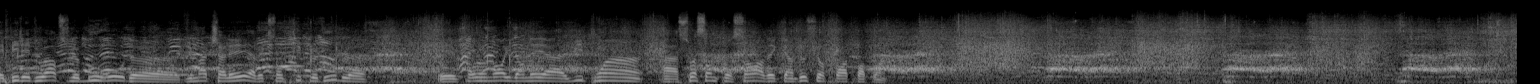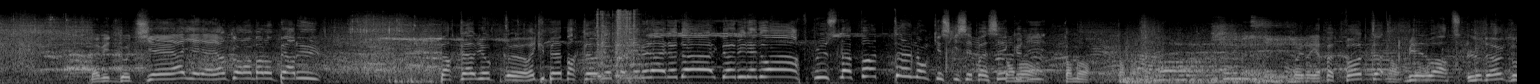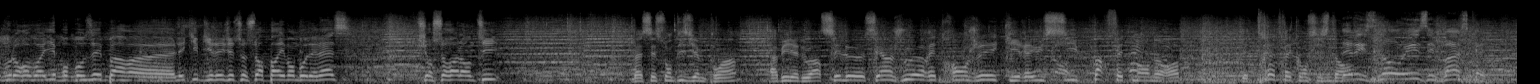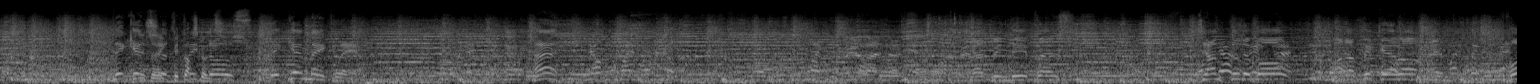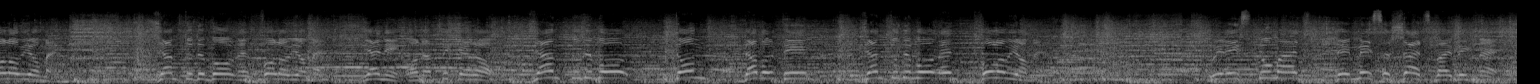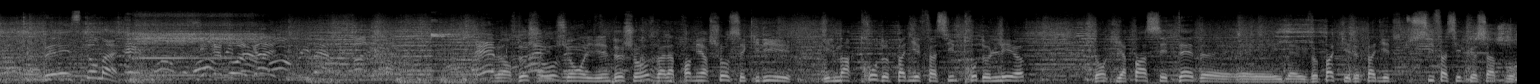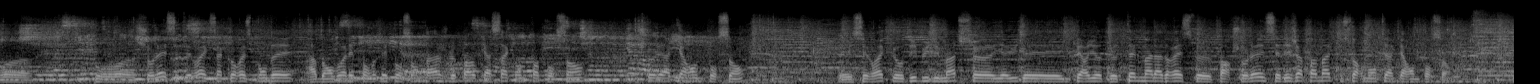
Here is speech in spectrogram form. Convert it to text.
Et Bill Edwards, le bourreau du match aller, avec son triple-double, Et pour le moment, il en est à 8 points à 60% avec un 2 sur 3 à 3 points. David Gauthier, aïe aïe aïe, encore un ballon perdu par Claudio, euh, récupéré par Claudio Colmebela et le dunk de Bill Edwards, plus la faute. Non, qu'est-ce qui s'est passé Que mort, dit temps mort, temps mort. Oui, non, il n'y a pas de faute. Bill Edwards, le dunk, vous le revoyez proposé par euh, l'équipe dirigée ce soir par Yvan Bodenès sur ce ralenti. Ben, c'est son dixième point à Bill Edwards. C'est un joueur étranger qui réussit parfaitement en Europe, qui est très très consistant. There is no easy basket. They can C'est avec shoot free throws. They can make layup. Huh? Gap in defense. Jump to the ball on a pick and roll and follow your man. Jump to the ball and follow your man. Yanni on a pick and roll. Jump to the ball. Don't double team. Jump to the ball and follow your man. We risk too much, they miss the shots by big man. We risk too much. Alors deux choses, deux choses. Ben, la première chose, c'est qu'il dit il marque trop de paniers faciles, trop de lay-up. Donc il n'y a pas assez d'aide et il ne veut pas qu'il y ait de paniers si faciles que ça pour, euh, pour euh, Cholet. C'était vrai que ça correspondait à, ben, on voit les, pour- les pourcentages, le PAOK à 53%, Cholet à 40%. Et c'est vrai qu'au début du match, euh, il y a eu des- une période de telle maladresse euh, par Cholet. C'est déjà pas mal qu'il soit remonté à 40%.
